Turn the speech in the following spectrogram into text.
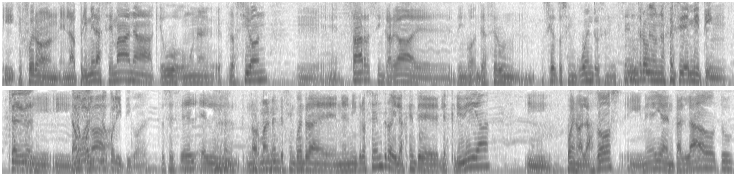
y que fueron en la primera semana, que hubo como una explosión, eh, SAR se encargaba de, de enco- de hacer un- ciertos encuentros en el centro. Una, una especie de meeting. Claro, y, y No, lo pol- llevaba. no político, ¿eh? Entonces él, él normalmente se encuentra en el microcentro y la gente le escribía y bueno, a las dos y media en tal lado tú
